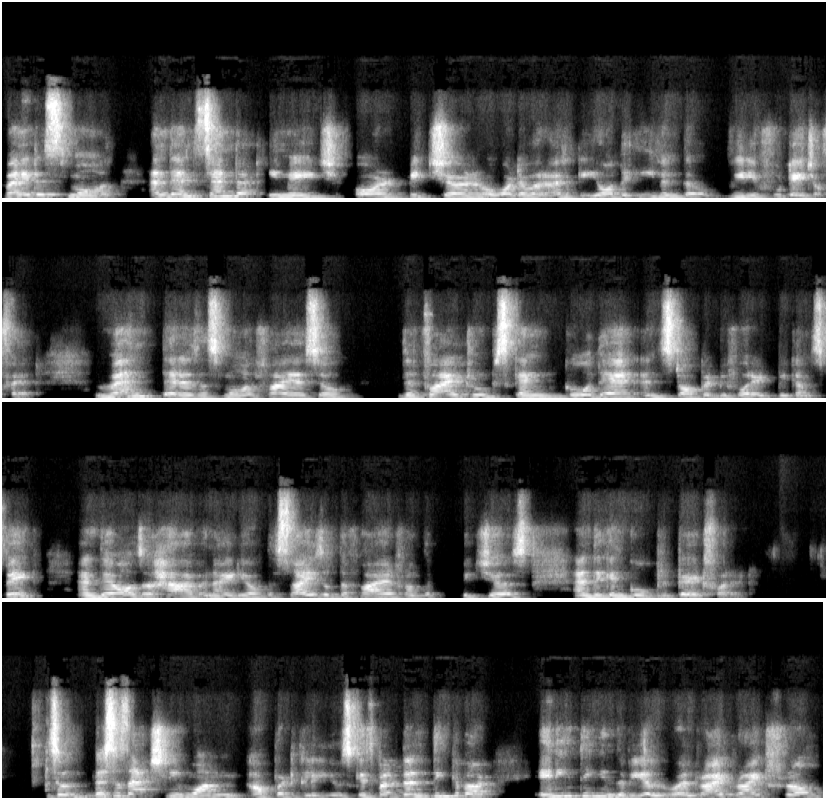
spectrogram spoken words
when it is small, and then send that image or picture or whatever, or the, even the video footage of it when there is a small fire. So the fire troops can go there and stop it before it becomes big. And they also have an idea of the size of the fire from the pictures, and they can go prepared for it. So this is actually one uh, particular use case. But then think about anything in the real world, right? Right from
